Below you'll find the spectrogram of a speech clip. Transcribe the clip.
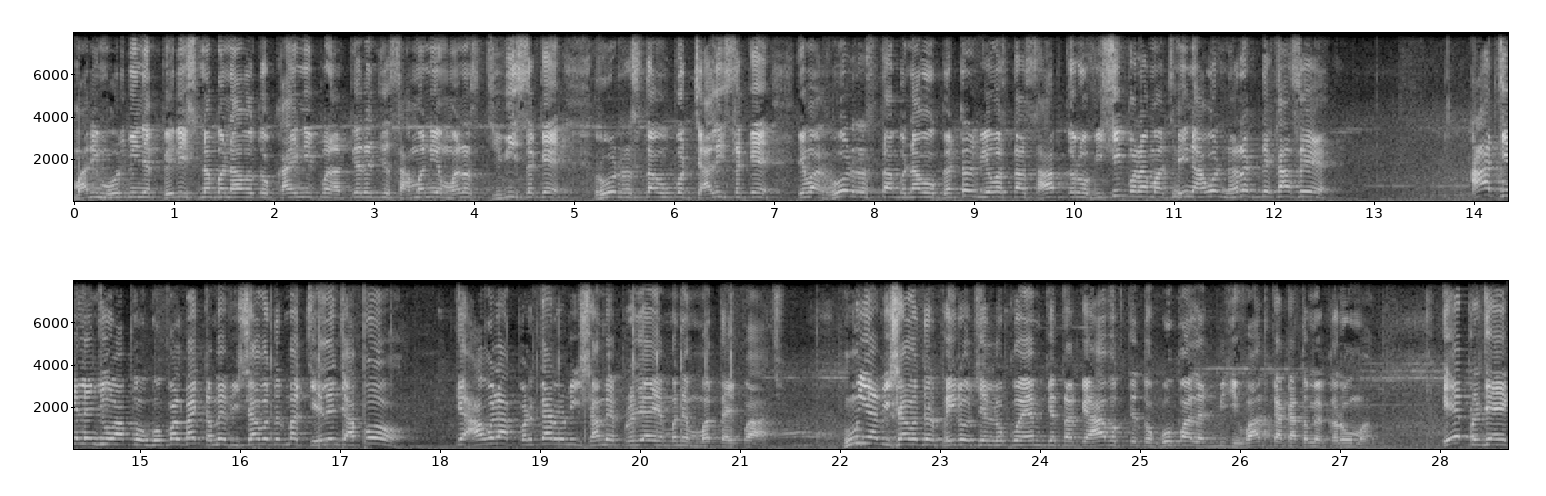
મારી મોરબીને પેરિસ ન બનાવો તો કાંઈ નહીં, પણ અત્યારે જે સામાન્ય માણસ જીવી શકે, રોડ રસ્તા ઉપર ચાલી શકે, એવા રોડ રસ્તા બનાવો, ગટર વ્યવસ્થા સાફ કરો, વિસીપરામાં જઈને આવો, નરક દેખાશે. આ ચેલેન્જો આપો. ગોપાલભાઈ, તમે વિસાવદરમાં ચેલેન્જ આપો કે આવડા પડકારોની સામે પ્રજાએ મને મત આપ્યા છે. હું અહીંયા વિસાવદર ફર્યો છે, લોકો એમ કહેતા કે આ વખતે તો ગોપાલ જ બીજી વાત કાકા તમે કરોમાં એ પ્રજાએ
